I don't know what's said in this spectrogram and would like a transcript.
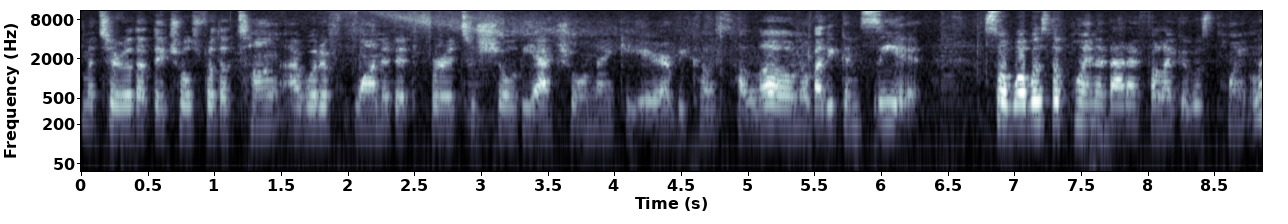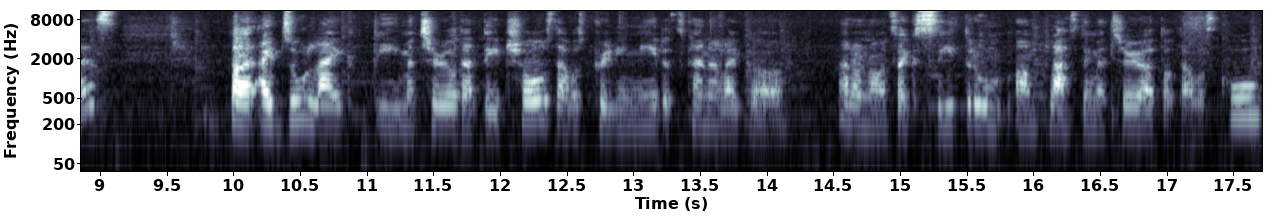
material that they chose for the tongue. I would have wanted it for it to show the actual Nike Air because hello, nobody can see it. So what was the point of that? I felt like it was pointless. But I do like the material that they chose. That was pretty neat. It's kind of like a I don't know, it's like see-through um, plastic material. I thought that was cool.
